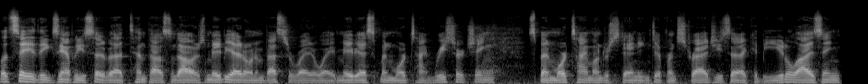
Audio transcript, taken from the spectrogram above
let's say the example you said about $10,000, maybe I don't invest it right away. Maybe I spend more time researching, spend more time understanding different strategies that I could be utilizing,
